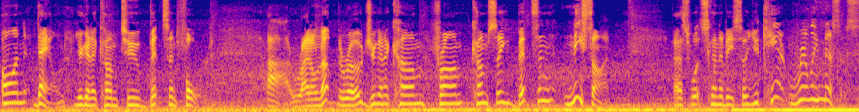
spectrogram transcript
on down, you're going to come to Benson Ford. Uh, right on up the road, you're going to come from come see Benson Nissan. That's what's going to be. So you can't really miss us.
